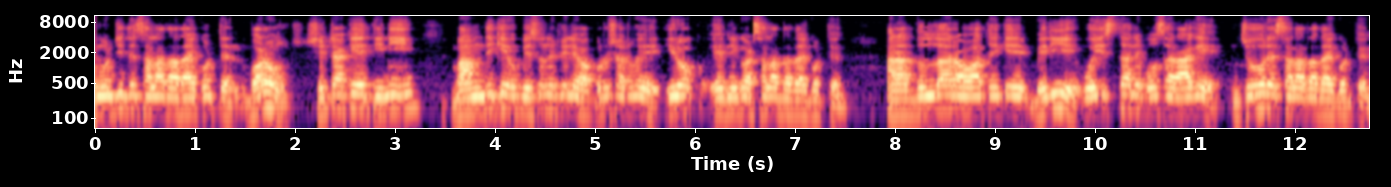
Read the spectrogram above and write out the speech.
মসজিদে সালাত আদায় করতেন। বরং সেটাকে তিনি বাম দিকে ও পেছনে ফেলে অগ্রসর হয়ে ইরক এর নিকট সালাত আদায় করতেন। আর আবদুল্লাহ রাওয়া থেকে বেরিয়ে ওই স্থানে পৌঁছার আগে জোহরে সালাত আদায় করতেন।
